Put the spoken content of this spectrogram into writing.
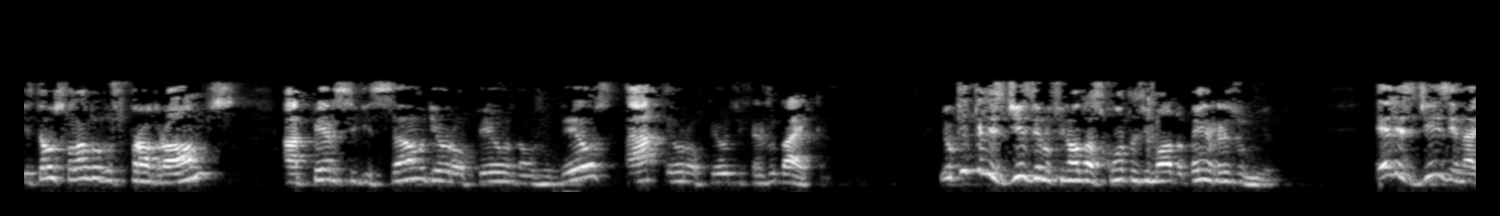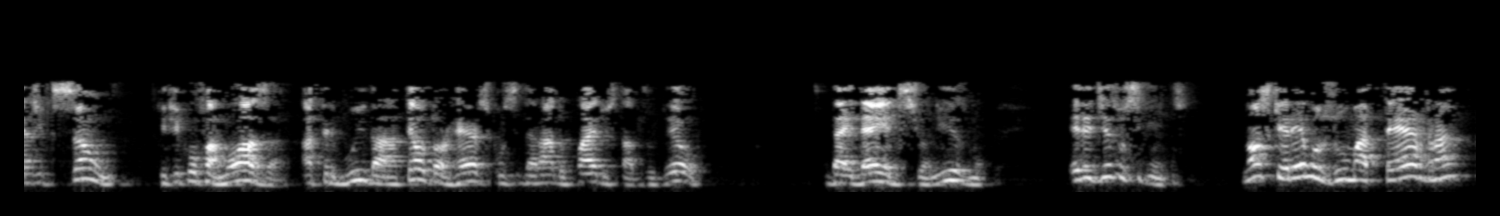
estamos falando dos pogroms, a perseguição de europeus não judeus a europeus de fé judaica. E o que, que eles dizem no final das contas, de modo bem resumido? Eles dizem na dicção que ficou famosa, atribuída a Theodor Herzl, considerado o pai do Estado judeu, da ideia de sionismo, ele diz o seguinte: nós queremos uma terra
